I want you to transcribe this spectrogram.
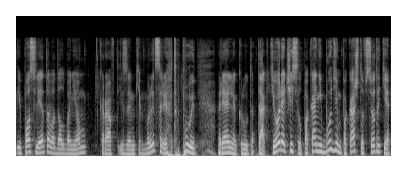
и после этого долбанем крафт из эмки рыцаря, это будет реально круто. Так, теория чисел пока не будем, пока что все-таки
